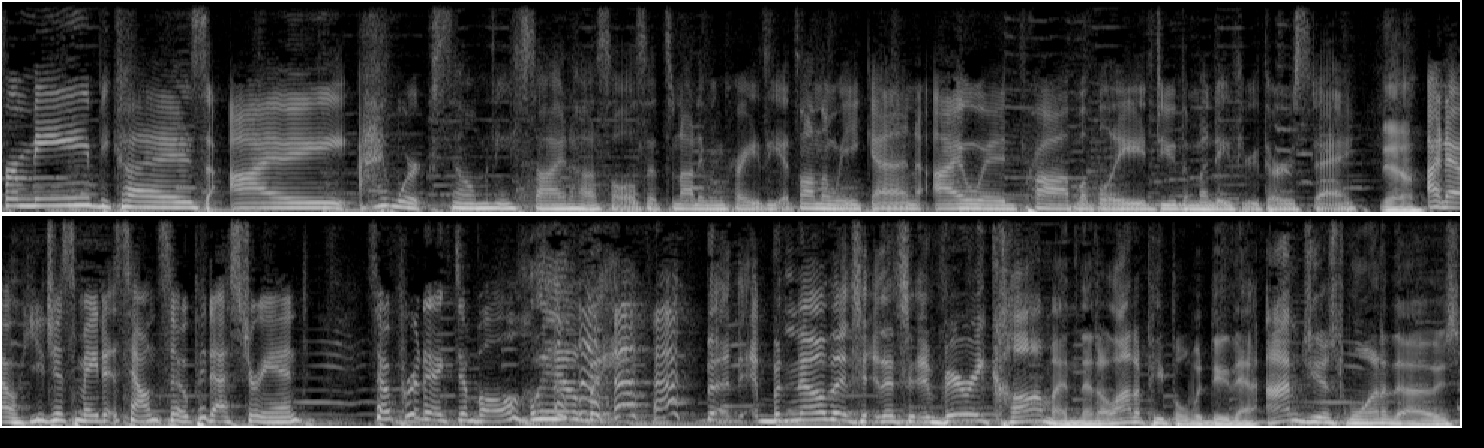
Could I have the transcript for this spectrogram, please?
For me, because I I work so many side hustles, it's not even crazy. It's on the weekend. I would probably do the Monday through Thursday. Yeah. I know you just made it sound so pedestrian, so predictable. Well, but, but but no, that's that's very common that a lot of people would do that. I'm just one of those,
